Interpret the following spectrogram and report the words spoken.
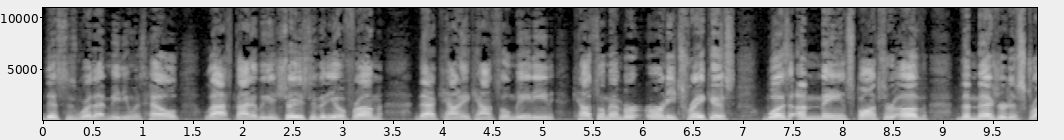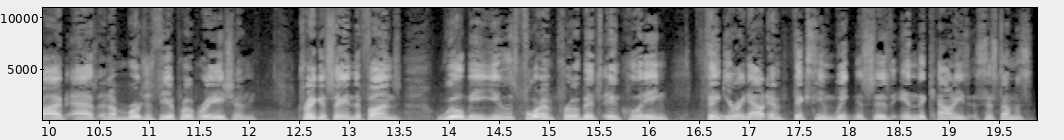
This is where that meeting was held last night. And we can show you some video from that county council meeting. Council member Ernie Trakas was a main sponsor of the measure described as an emergency appropriation. Trakas saying the funds will be used for improvements, including figuring out and fixing weaknesses in the county's systems,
